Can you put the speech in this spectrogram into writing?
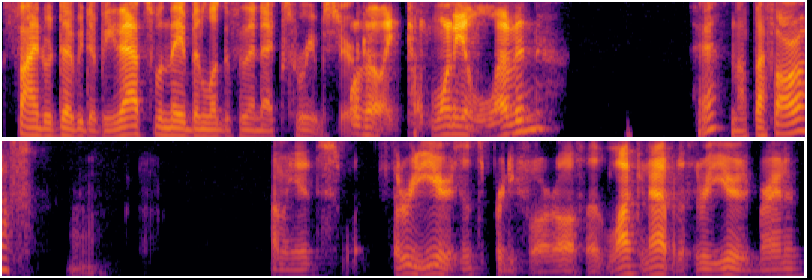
signed with WWE, that's when they've been looking for the next Rey Mysterio. Was that like 2011? Yeah, not that far off. I mean, it's what, three years. It's pretty far off. A lot can happen in three years, Brandon.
